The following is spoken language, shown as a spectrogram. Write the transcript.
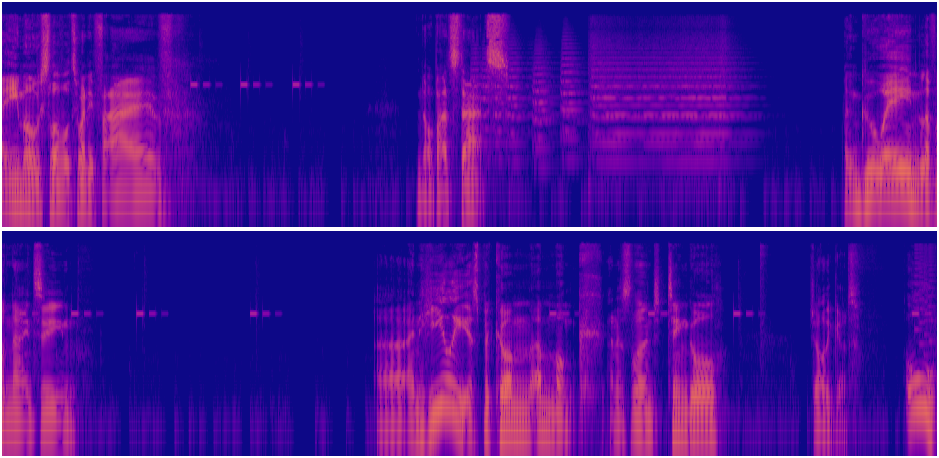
Amos level 25. Not bad stats. And Guane level 19. Uh, and Healy has become a monk and has learned to tingle. Jolly good. Oh,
